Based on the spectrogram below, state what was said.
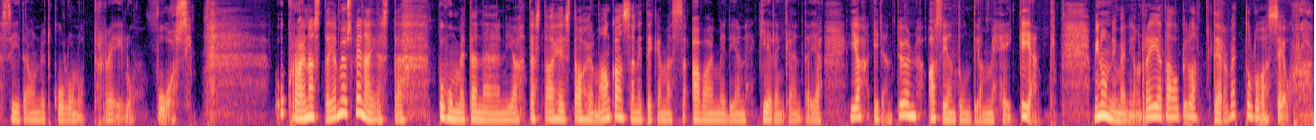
siitä on nyt kulunut reilu vuosi. Ukrainasta ja myös Venäjästä puhumme tänään ja tästä aiheesta ohjelma on kanssani tekemässä avainmedian kielenkääntäjä ja idän työn asiantuntijamme Heikki Jäntti. Minun nimeni on Reija Taupila. Tervetuloa seuraan.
